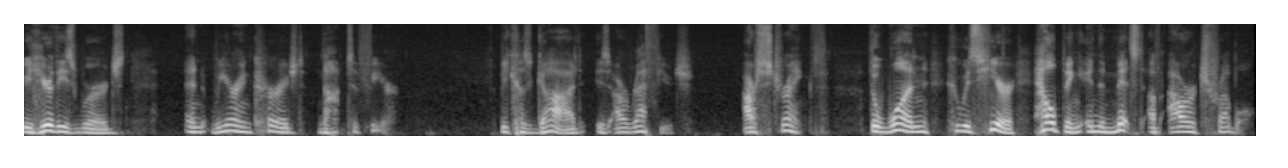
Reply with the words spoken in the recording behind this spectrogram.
We hear these words and we are encouraged not to fear because God is our refuge, our strength, the one who is here helping in the midst of our trouble.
